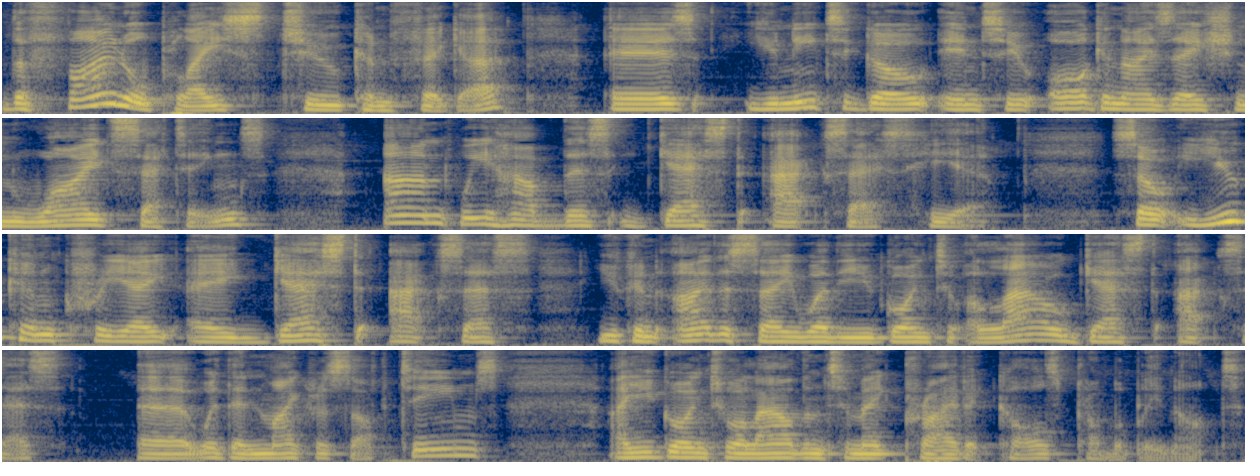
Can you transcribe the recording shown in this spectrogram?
the final place to configure is you need to go into organization wide settings and we have this guest access here. So you can create a guest access you can either say whether you're going to allow guest access uh, within Microsoft Teams. Are you going to allow them to make private calls? Probably not.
